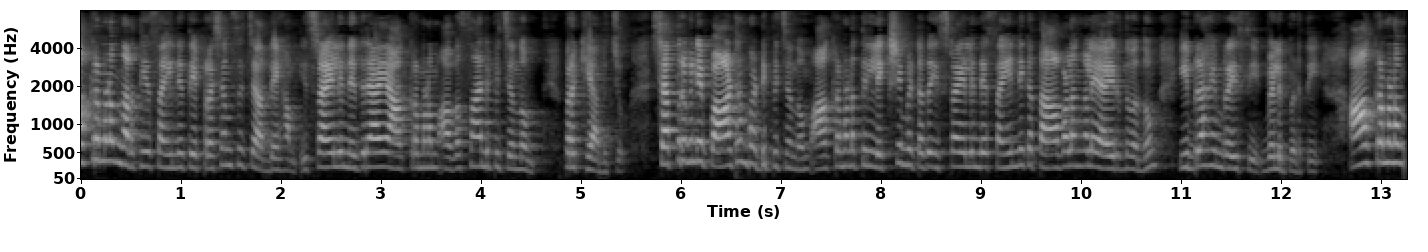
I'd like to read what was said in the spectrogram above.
ആക്രമണം നടത്തിയ സൈന്യത്തെ പ്രശംസിച്ച അദ്ദേഹം ഇസ്രായേലിനെതിരായ ആക്രമണം അവസാനിപ്പിച്ചെന്നും പ്രഖ്യാപിച്ചു. ശത്രുവിനെ പാഠം പഠിപ്പിച്ചെന്നും ആക്രമണത്തിൽ ലക്ഷ്യമിട്ടത് ഇസ്രായേലിന്റെ സൈനിക താവളങ്ങളെ ആയിരുന്നുവെന്നും ഇബ്രാഹിം റൈസി വെളിപ്പെടുത്തി. ആക്രമണം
